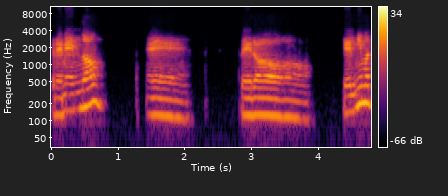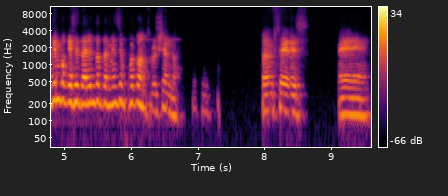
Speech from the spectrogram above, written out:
tremendo, eh, pero que al mismo tiempo que ese talento también se fue construyendo. Entonces, eh,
